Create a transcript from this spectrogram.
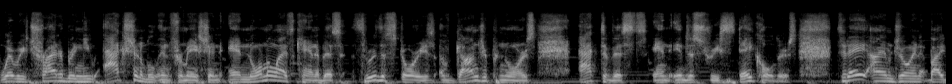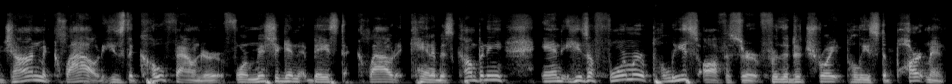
where we try to bring you actionable information and normalize cannabis through the stories of ganjapreneurs, activists, and industry stakeholders. Today, I am joined by John McLeod. He's the co founder for Michigan based Cloud Cannabis Company, and he's a former police officer for the Detroit Police Department.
